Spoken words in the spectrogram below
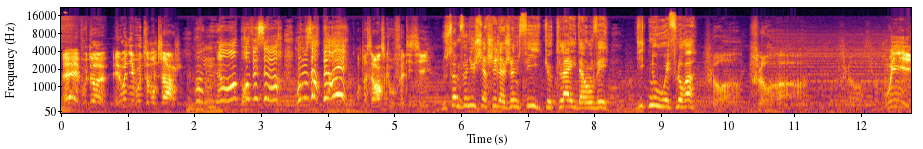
Eh, vous deux, éloignez-vous de ce monde charge. Oh non, professeur On nous a repérés. On peut savoir ce que vous faites ici. Nous sommes venus chercher la jeune fille que Clyde a enlevée. Dites-nous où est Flora. Flora, Flora, Flora, Flora... Oui,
